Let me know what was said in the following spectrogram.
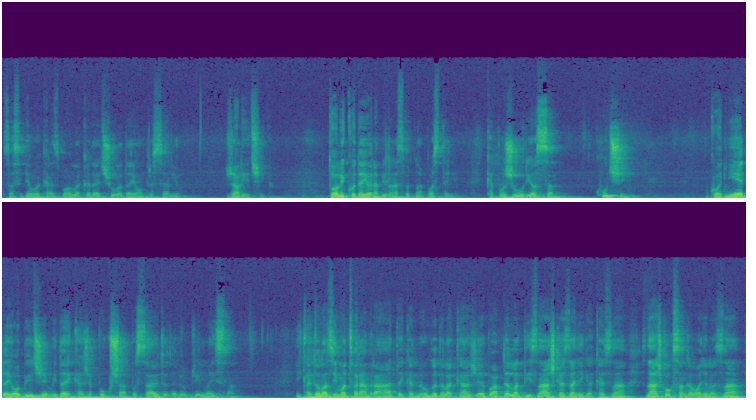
Sad se djevojka razbolila kada je čula da je on preselio, žalijeći ga. Toliko da je ona bila na smrtnoj postelji. Kad požurio sam kući kod nje da je obiđem i da je, kaže, pokušam posaviti, od ne bilo primila islam. I kad dolazim, otvaram vrata i kad me ugodala, kaže, Ebo Abdela, ti znaš kad za njega, kad znam, znaš koliko sam ga voljela, znam,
